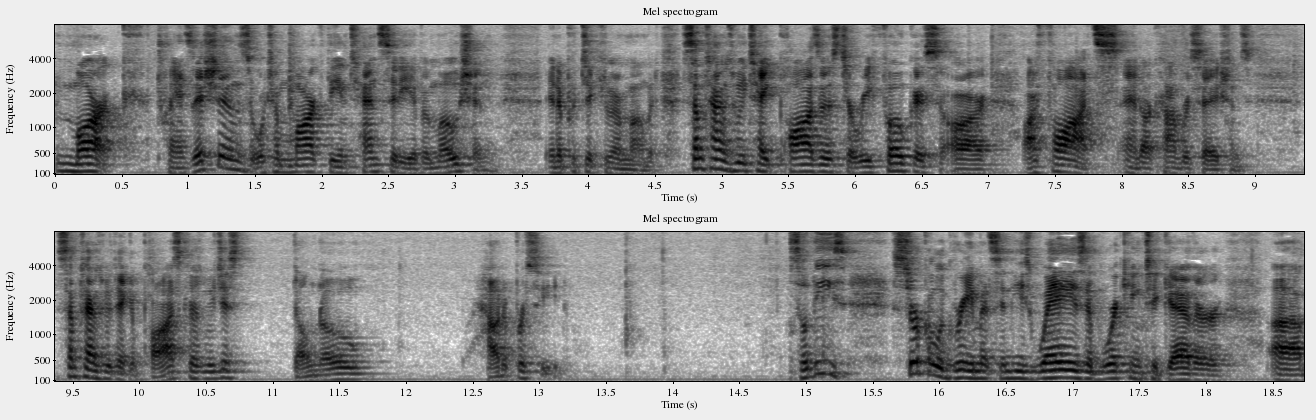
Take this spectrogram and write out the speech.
mark transitions or to mark the intensity of emotion in a particular moment. Sometimes we take pauses to refocus our, our thoughts and our conversations. Sometimes we take a pause because we just don't know how to proceed. So these circle agreements and these ways of working together uh,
